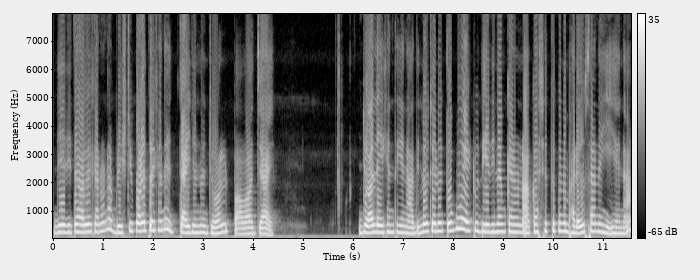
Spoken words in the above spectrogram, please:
দিয়ে দিতে হবে। কেননা বৃষ্টি পড়ে তো এখানে, তাই জন্য জল পাওয়া যায়। জল এখান থেকে না দিলেও চলে। তবুও একটু দিয়ে দিলাম, কেননা আকাশের তো কোনো ভরসা নেই হ্যাঁ না।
